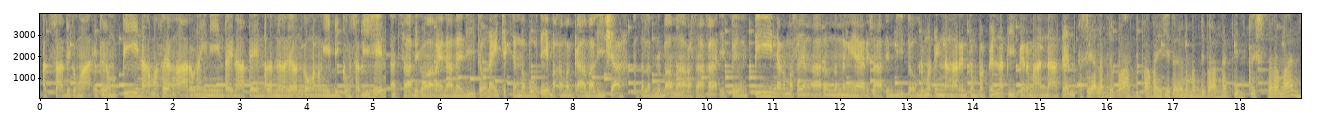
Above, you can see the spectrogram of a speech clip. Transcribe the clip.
At sabi ko nga, ito yung pinakamasayang araw na hinihintay natin. Alam nyo na yon kung anong ibig kong sabihin. At sabi ko nga kay nanay dito na i-check niyang mabuti, baka magkamali siya. At alam nyo ba mga kasaka, ito yung pinakamasayang araw na nangyayari sa atin dito. Dumating na nga rin tong papel na pipirmahan natin. Kasi alam nyo ba, di ba, makikita nyo naman, di ba, nag-increase na naman.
